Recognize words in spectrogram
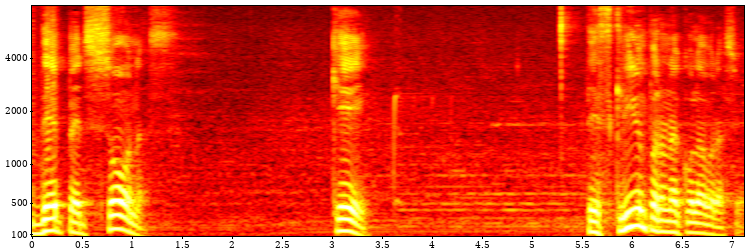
de personas que te escriben para una colaboración.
